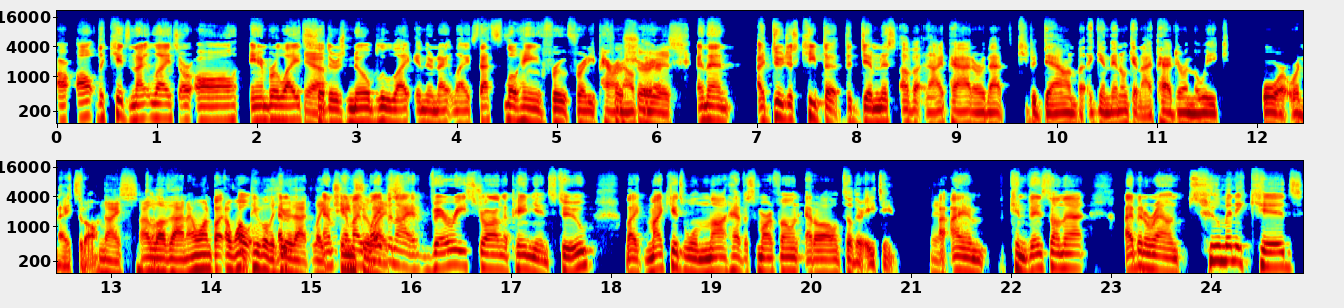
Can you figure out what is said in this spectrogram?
Are all the kids' night lights are all amber lights, Yeah. so there's no blue light in their night lights. That's low hanging fruit for any For parent out sure there. And then I do just keep the the dimness of an iPad or that keep it down. But again, they don't get an iPad during the week or or nights at all. Nice. I love that. And I want But- I want oh, people to hear and- that. Like and, and change my their wife lives. and I have very strong opinions too. Like my kids will not have a smartphone at all until they're 18. Yeah. I, I am convinced on that. I've been around too many kids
